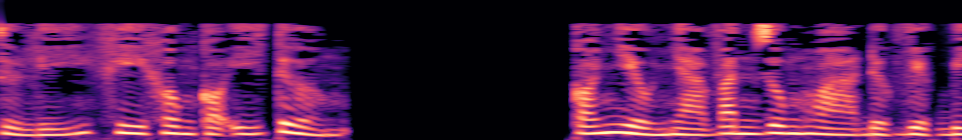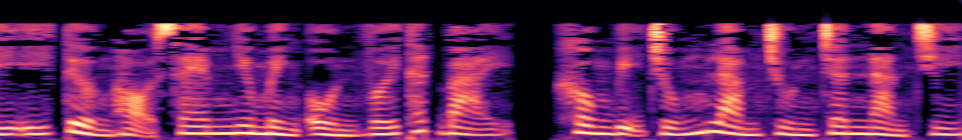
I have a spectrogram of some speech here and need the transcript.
xử lý khi không có ý tưởng. Có nhiều nhà văn dung hòa được việc bí ý tưởng họ xem như mình ổn với thất bại, không bị chúng làm chùn chân nản trí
